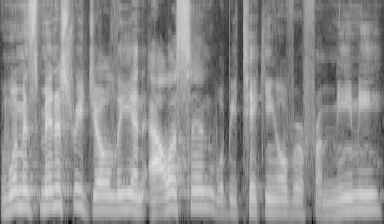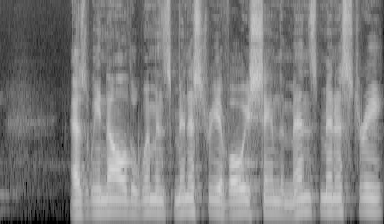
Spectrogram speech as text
In women's ministry, Joe Lee and Allison will be taking over from Mimi. As we know, the women's ministry have always shamed the men's ministry.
